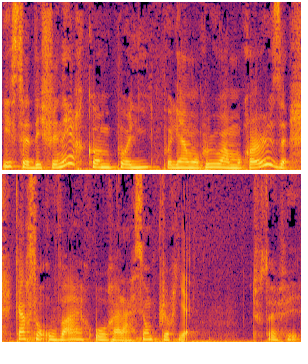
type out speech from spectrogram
et se définir comme poly polyamoureux ou amoureuses car sont ouverts aux relations plurielles. À fait.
